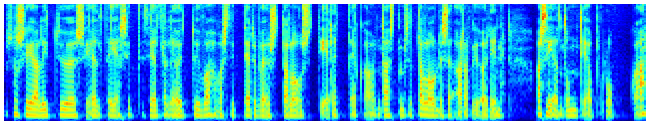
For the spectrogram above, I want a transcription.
sosiaalityö sieltä ja sitten sieltä löytyy vahvasti terveystaloustiedettä, joka on taas tämmöisen taloudellisen arvioinnin asiantuntijaporukkaa.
